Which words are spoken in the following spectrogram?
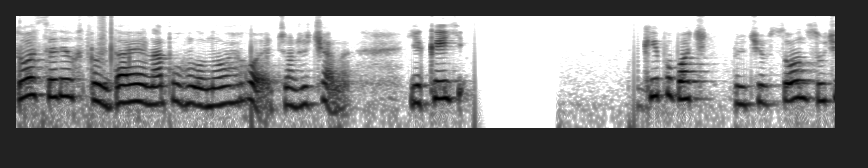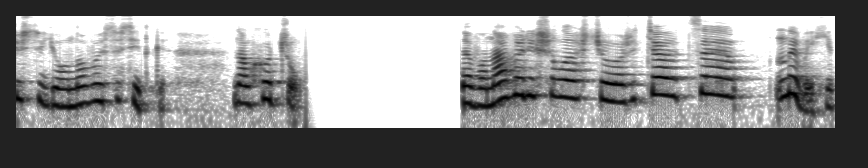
Друга серія розповідає нам головного героя Чон Чана, який, який побачив сон з участю його нової сусідки Намходжу. Де вона вирішила, що життя це не вихід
